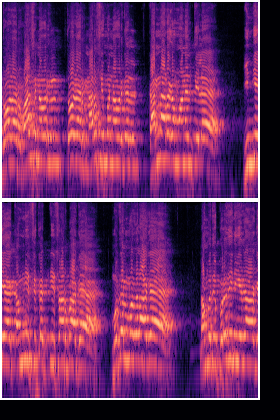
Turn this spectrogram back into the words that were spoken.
தோழர் வாசன் அவர்கள் தோழர் நரசிம்மன் அவர்கள் கர்நாடக மாநிலத்தில் இந்திய கம்யூனிஸ்ட் கட்சி சார்பாக முதல் முதலாக நமது பிரதிநிதியாக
